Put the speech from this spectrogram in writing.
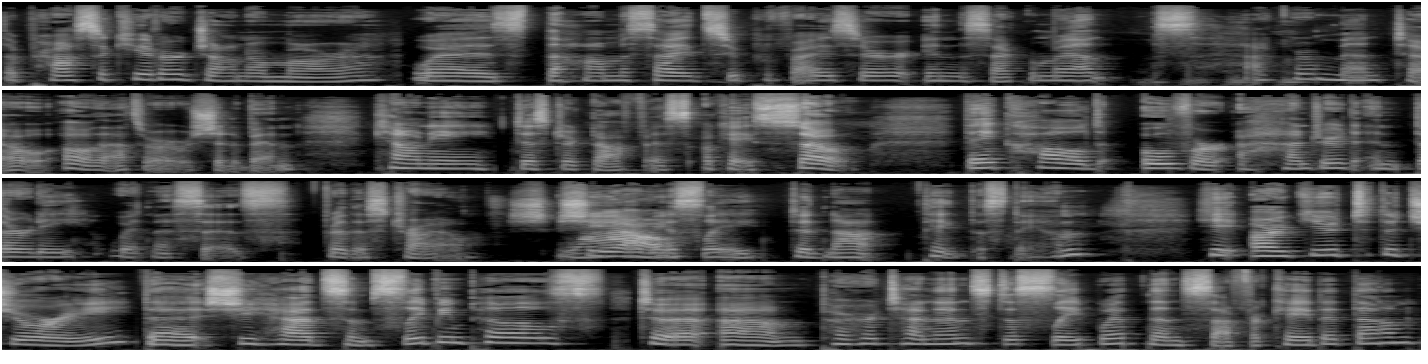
The prosecutor, John O'Mara, was the homicide supervisor in the Sacramento. Sacramento. Oh, that's where it should have been. County District Office. Okay, so they called over 130 witnesses for this trial. She Wow. obviously did not take the stand. He argued to the jury that she had some sleeping pills to um, put her tenants to sleep with, then suffocated them,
